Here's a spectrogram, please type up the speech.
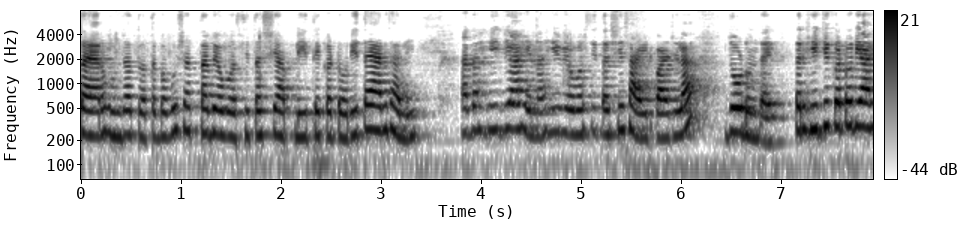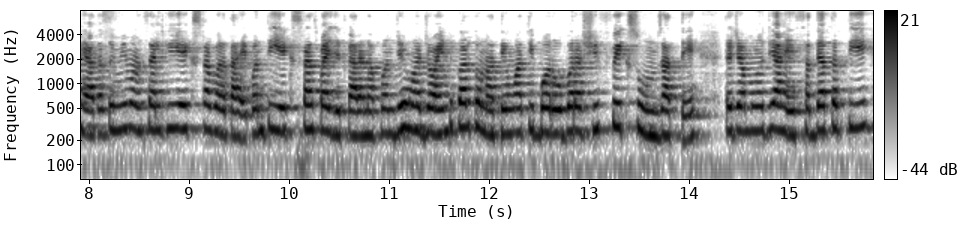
तयार होऊन जातं. तर बघू शकता व्यवस्थित अशी आपली इथे कटोरी तयार झाली. आता ही जी आहे ना ही व्यवस्थित अशी साईड पार्टला जोडून जाईल. तर ही जी कटोरी आहे आता तुम्ही म्हणसाल की एक्स्ट्रा भरत आहे पण ती एक्स्ट्राच पाहिजेत कारण आपण जेव्हा जॉईंट करतो ना तेव्हा ती बरोबर अशी फिक्स होऊन जाते. त्याच्यामुळे जी आहे सध्या तर ती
